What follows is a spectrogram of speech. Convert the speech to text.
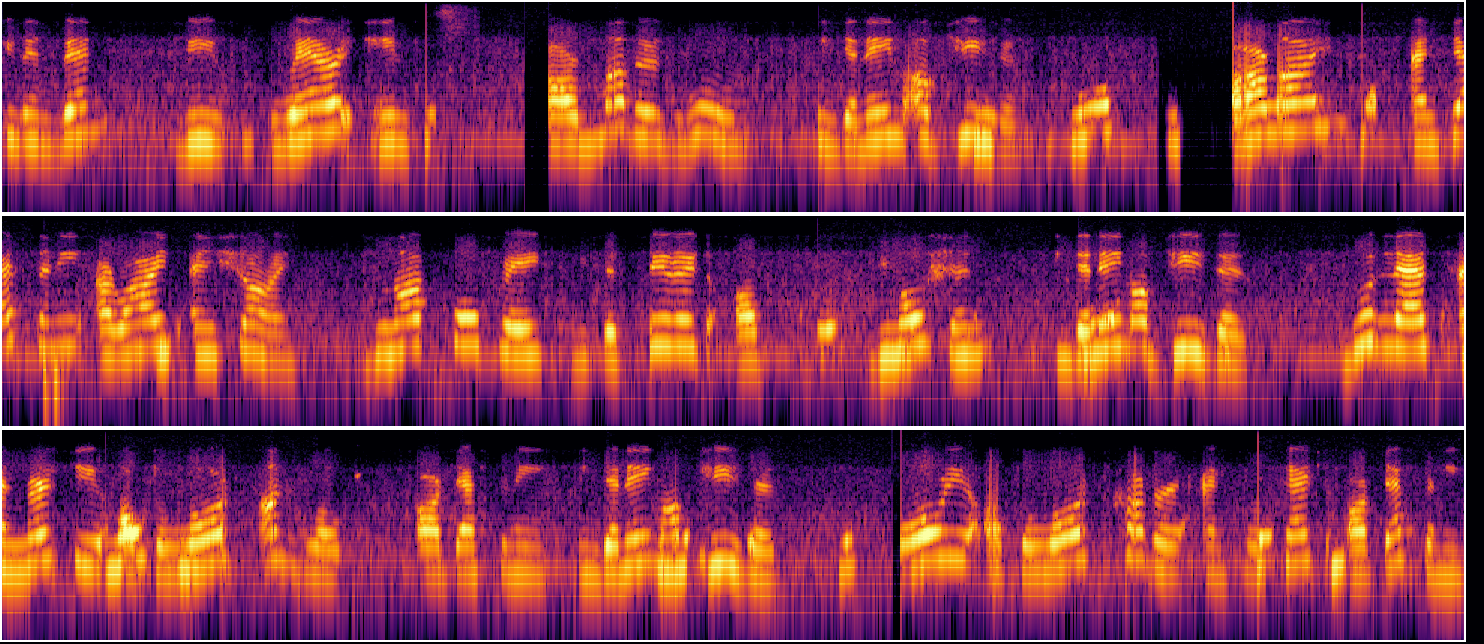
even when we were in our mother's womb in the name of Jesus. Our lives and destiny arise and shine. Do not cooperate with the spirit of demotion in the name of Jesus. Goodness and mercy of the Lord envelop our destiny in the name of Jesus. Glory of the Lord cover and protect our destiny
